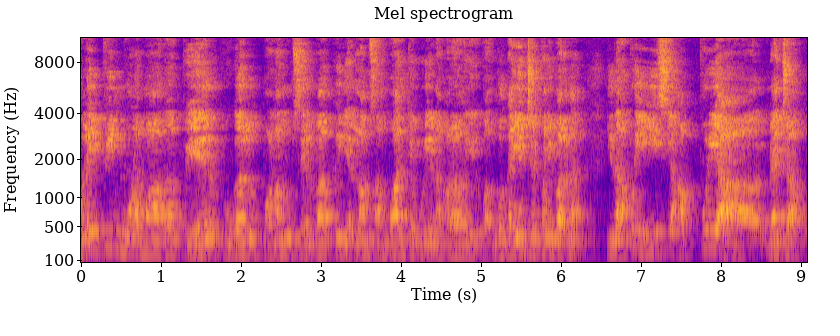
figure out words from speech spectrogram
உழைப்பின் மூலமாக பேர் புகழ் பணம் செல்வாக்கு எல்லாம் சம்பாதிக்கக்கூடிய நபராக இருப்பாங்க உங்கள் கையை செக் பண்ணி பாருங்கள் இது அப்படியே ஈஸியாக அப்படியே மேட்ச் ஆகும்.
